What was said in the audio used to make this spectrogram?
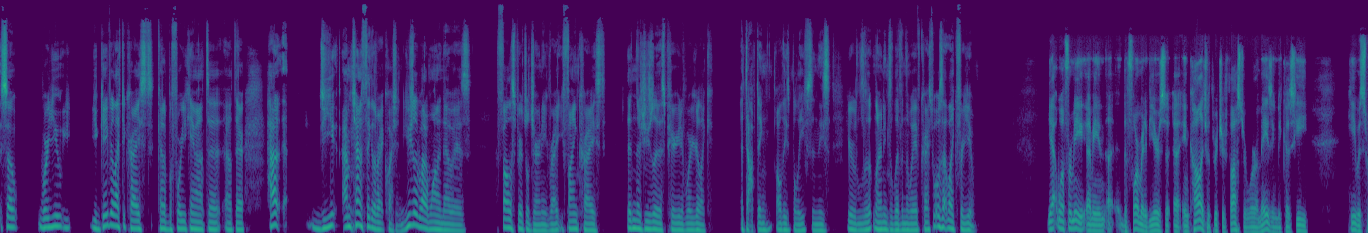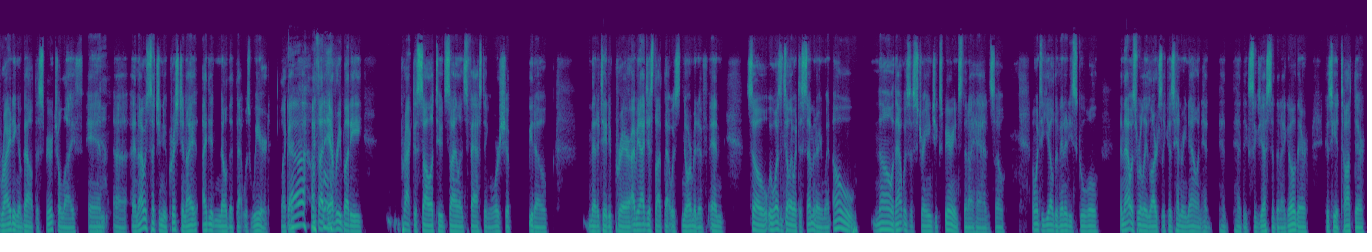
So were you you- gave your life to Christ kind of before you came out to out there? How do you? I'm trying to think of the right question. Usually, what I want to know is follow the spiritual journey, right? You find Christ, then there's usually this period of where you're like adopting all these beliefs and these you're l- learning to live in the way of Christ. What was that like for you? Yeah, well, for me, I mean, uh, the formative years uh, in college with Richard Foster were amazing because he he was writing about the spiritual life, and uh, and I was such a new Christian, I I didn't know that that was weird. Like I, I thought Oh. everybody practiced solitude, silence, fasting, worship, you know, meditative prayer. I mean, I just thought that was normative, and so it wasn't until I went to seminary and went, oh no, that was a strange experience that I had. So I went to Yale Divinity School and that was really largely because Henry Nouwen had had had suggested that I go there because he had taught there.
